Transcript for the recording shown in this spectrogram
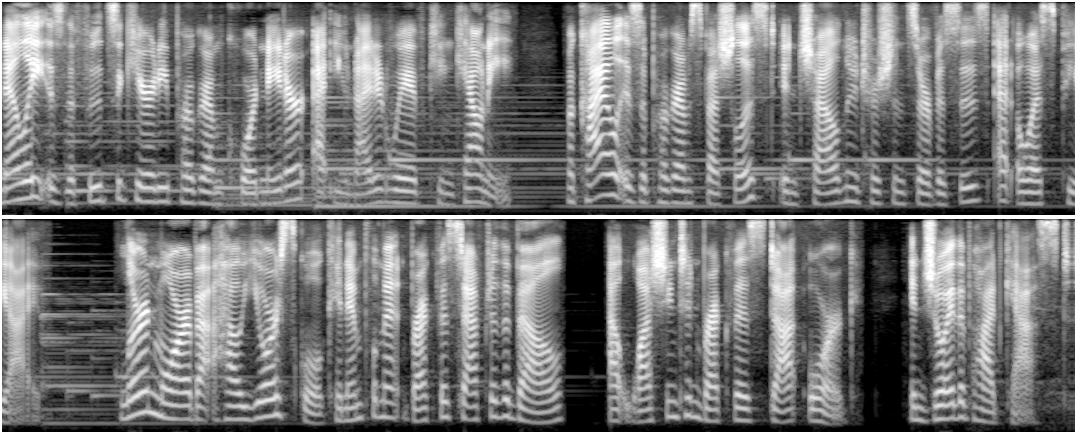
Nellie is the Food Security Program Coordinator at United Way of King County. Mikhail is a program specialist in child nutrition services at OSPI. Learn more about how your school can implement Breakfast After the Bell at washingtonbreakfast.org. Enjoy the podcast.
